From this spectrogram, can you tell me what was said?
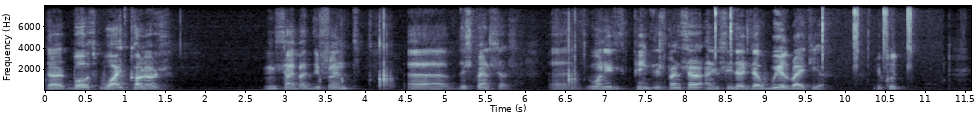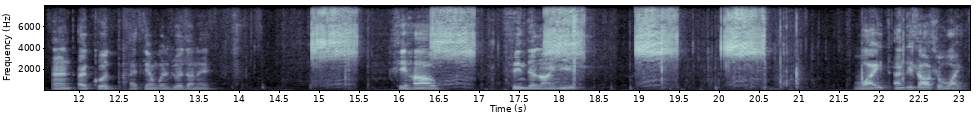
They're both white colors inside but different uh, dispensers. Uh, one is pink dispenser and you see there's a wheel right here. You could, and I could, I think I'm going to do it on a, see how thin the line is? white and this is also white.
